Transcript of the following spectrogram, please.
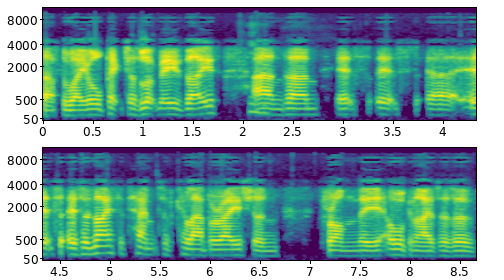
That's the way all pictures look these days. Mm. And um, it's it's uh, it's it's a nice attempt of collaboration from the organisers of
